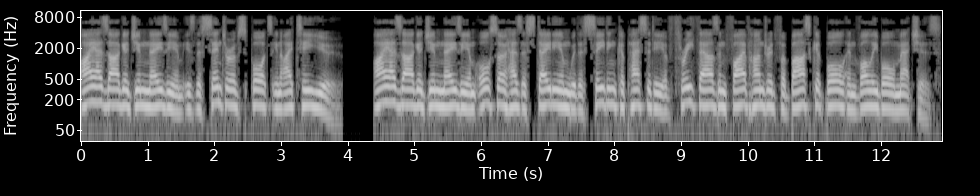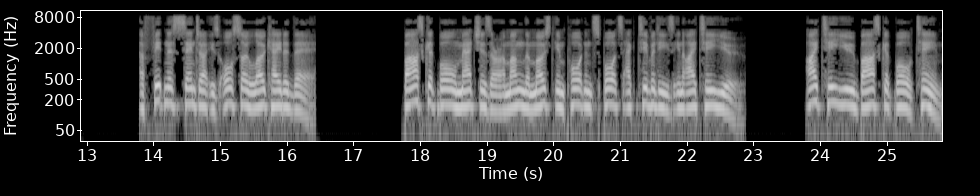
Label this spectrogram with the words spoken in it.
Ayazaga Gymnasium is the center of sports in ITU. Ayazaga Gymnasium also has a stadium with a seating capacity of 3,500 for basketball and volleyball matches. A fitness center is also located there. Basketball matches are among the most important sports activities in ITU. ITU basketball team,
